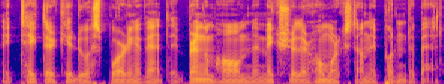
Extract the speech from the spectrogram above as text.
they take their kid to a sporting event, they bring them home, they make sure their homework's done, they put them to bed.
